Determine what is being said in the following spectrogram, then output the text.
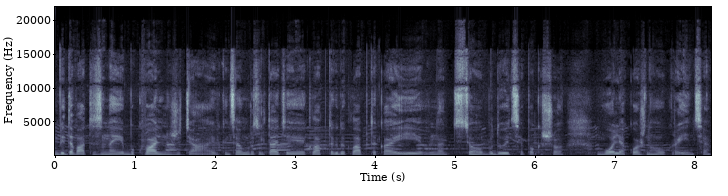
віддавати за неї буквально життя. І в кінцевому результаті клаптик до клаптика, і на цього будується поки що воля кожного українця.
